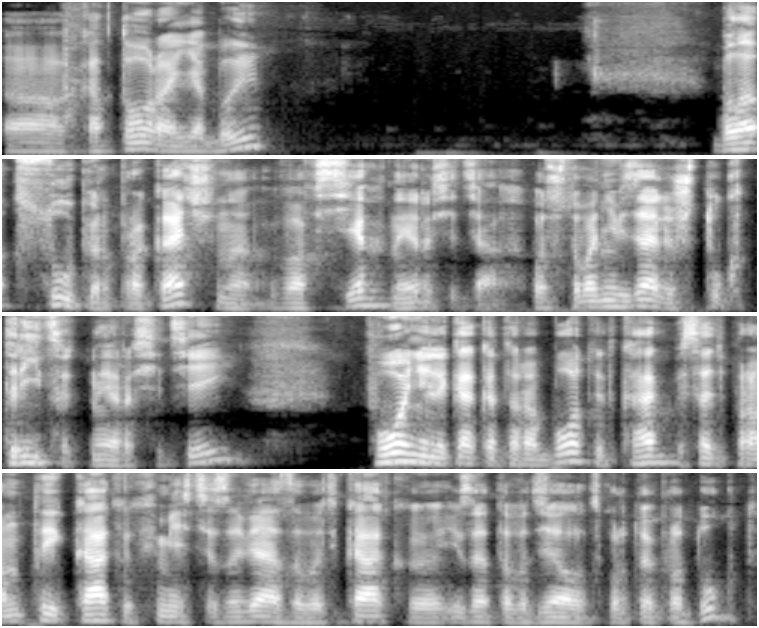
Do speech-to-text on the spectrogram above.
а, которая бы была супер прокачана во всех нейросетях. Вот чтобы они взяли штук 30 нейросетей, поняли, как это работает, как писать промты, как их вместе завязывать, как э, из этого делать крутой продукт.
